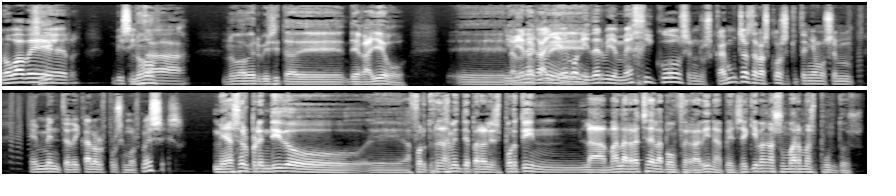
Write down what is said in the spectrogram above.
No va a haber visita. No va a haber visita de, de gallego. Eh, Ni viene gallego, me- ni derby en México. Se nos caen muchas de las cosas que teníamos en, en mente de cara a los próximos meses. Me ha sorprendido, eh, afortunadamente para el Sporting, la mala racha de la Ponferradina. Pensé que iban a sumar más puntos.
